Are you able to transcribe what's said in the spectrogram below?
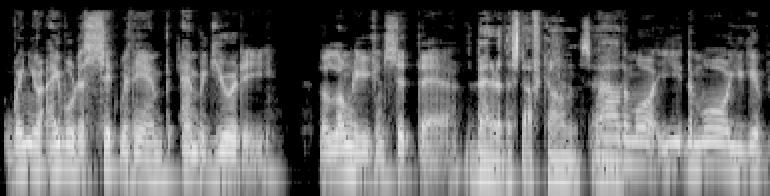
when you're able to sit with the amb- ambiguity, the longer you can sit there, the better the stuff comes. Yeah. Well, the more you, the more you give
